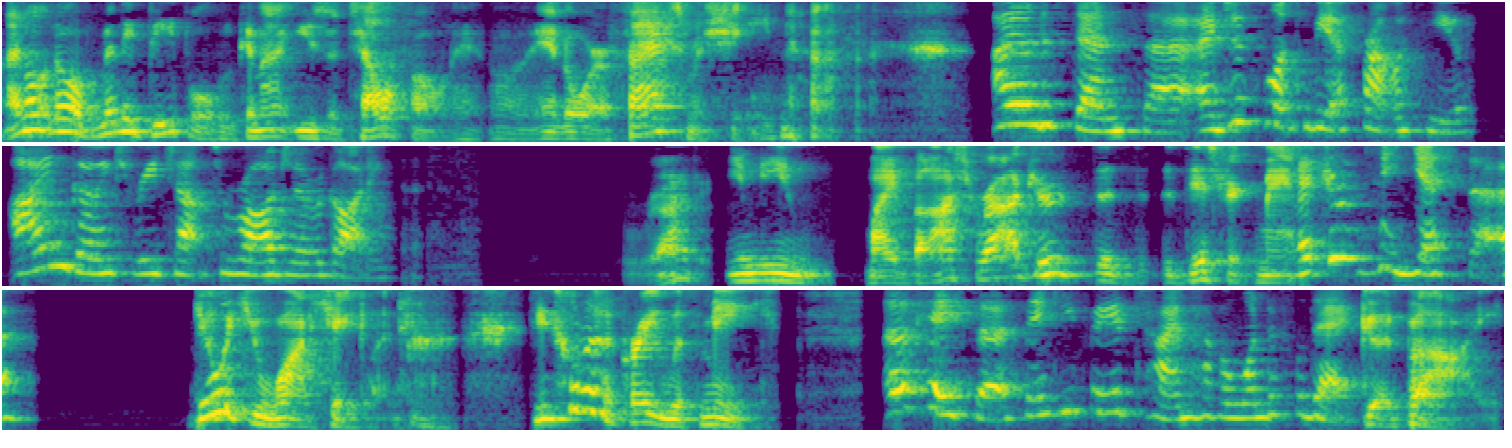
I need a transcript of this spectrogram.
I don't know of many people who cannot use a telephone and uh, or a fax machine. I understand, sir. I just want to be upfront with you. I'm going to reach out to Roger regarding this. Roger? You mean my boss, Roger, the, the district manager? yes, sir. Do what you want, Caitlin. He's going to agree with me. Okay, sir. Thank you for your time. Have a wonderful day. Goodbye.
